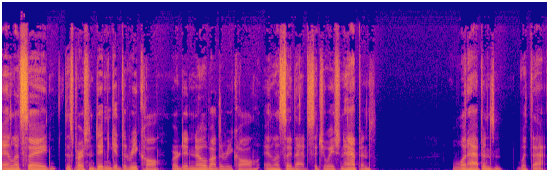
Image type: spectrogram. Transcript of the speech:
and let's say this person didn't get the recall or didn't know about the recall and let's say that situation happens what happens with that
